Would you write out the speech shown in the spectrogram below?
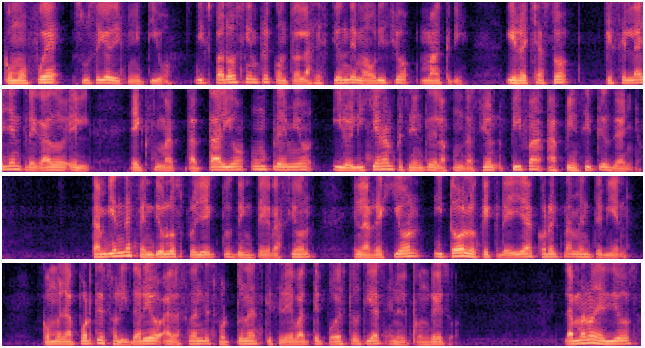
como fue su sello definitivo. Disparó siempre contra la gestión de Mauricio Macri y rechazó que se le haya entregado el exmandatario un premio y lo eligieran presidente de la Fundación FIFA a principios de año. También defendió los proyectos de integración en la región y todo lo que creía correctamente bien, como el aporte solidario a las grandes fortunas que se debate por estos días en el Congreso. La mano de Dios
